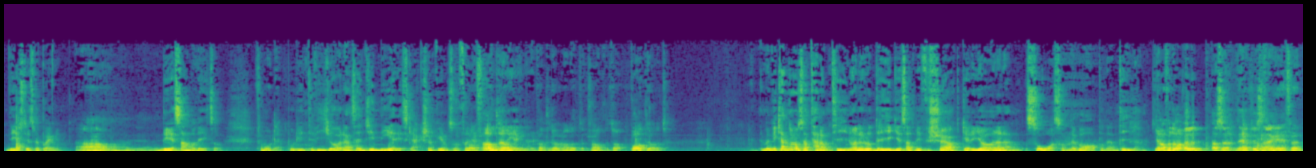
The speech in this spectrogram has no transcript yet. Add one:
Det är just det som är poängen. Jaha, Det är sannolikt så. förmodligen. Borde inte vi göra en sån här generisk actionfilm som följer alla regler? Från 80-talet, från 80-talet, på 80-talet. Men vi kan dra en sån här Tarantino eller Rodriguez så att vi försöker göra den så som det var på den tiden. Ja, för de var väldigt... Alltså, det är också en sån här grej för...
